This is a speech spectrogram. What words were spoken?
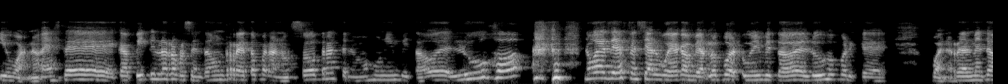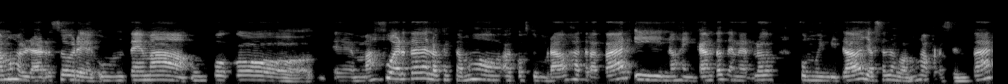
Y bueno, este capítulo representa un reto para nosotras. Tenemos un invitado de lujo. No voy a decir especial, voy a cambiarlo por un invitado de lujo porque, bueno, realmente vamos a hablar sobre un tema un poco eh, más fuerte de lo que estamos acostumbrados a tratar y nos encanta tenerlo como invitado. Ya se los vamos a presentar.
